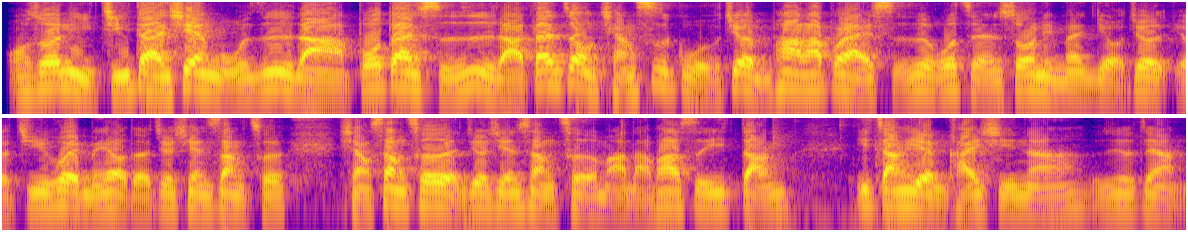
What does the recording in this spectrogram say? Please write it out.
我说你极短线五日啦，波段十日啦，但这种强势股就很怕它不来十日。我只能说你们有就有机会，没有的就先上车。想上车的就先上车嘛，哪怕是一张一张也很开心呐，不就这样？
